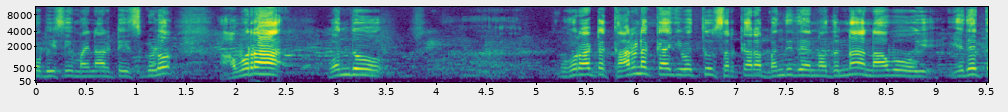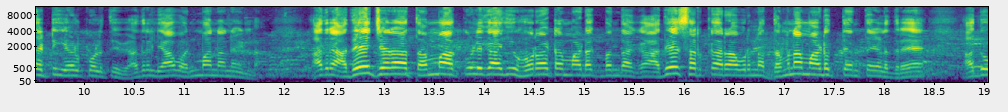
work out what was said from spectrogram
O B C ಮೈನಾರಿಟೀಸ್ಗಳು ಅವರ ಒಂದು ಹೋರಾಟ ಕಾರಣಕ್ಕಾಗಿ ಇವತ್ತು ಸರ್ಕಾರ ಬಂದಿದೆ ಅನ್ನೋದನ್ನು ನಾವು ಎದೆ ತಟ್ಟಿ ಹೇಳ್ಕೊಳ್ತೀವಿ. ಅದರಲ್ಲಿ ಯಾವ ಅನುಮಾನನೂ ಇಲ್ಲ. ಆದರೆ ಅದೇ ಜನ ತಮ್ಮ ಹಕ್ಕುಗಳಿಗಾಗಿ ಹೋರಾಟ ಮಾಡೋಕ್ಕೆ ಬಂದಾಗ ಅದೇ ಸರ್ಕಾರ ಅವ್ರನ್ನ ದಮನ ಮಾಡುತ್ತೆ ಅಂತ ಹೇಳಿದ್ರೆ ಅದು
